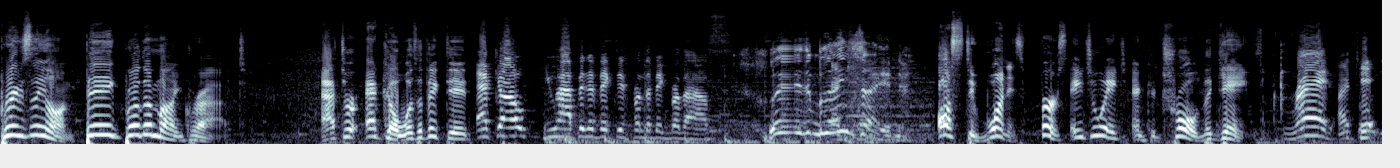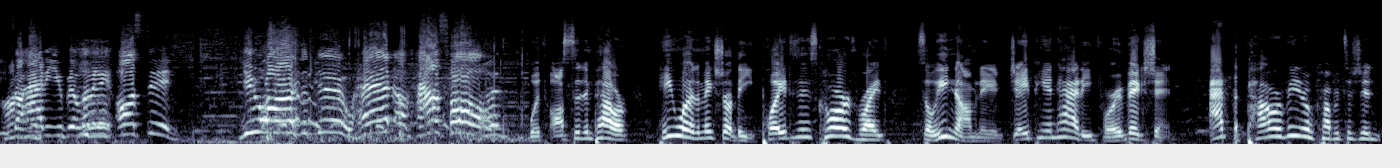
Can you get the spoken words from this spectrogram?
Previously on Big Brother Minecraft. After Echo was evicted, Echo, you have been evicted from the Big Brother house. The blind side. Austin won his first HOH and controlled the game. Red. I So how do you been eliminated? Austin, you are the new head of household. With Austin in power, he wanted to make sure that he played his cards right, so he nominated JP and Hatty for eviction. At the Power Veto competition,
